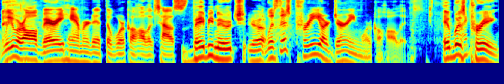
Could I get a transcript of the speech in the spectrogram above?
we were all very hammered at the workaholics house. Baby Nooch. Yeah. Was this pre or during workaholics? It was pre.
